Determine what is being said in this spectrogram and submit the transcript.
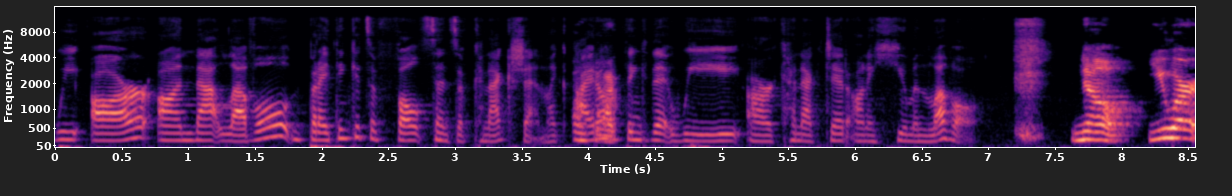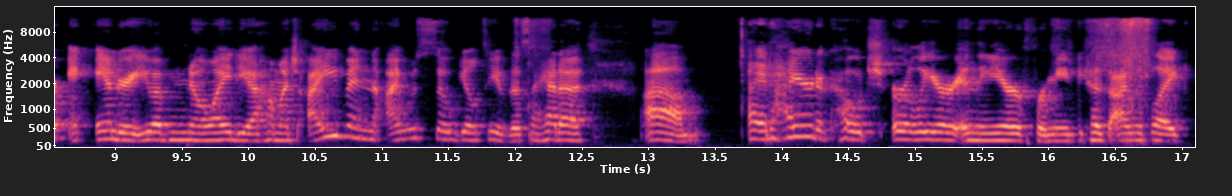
we are on that level, but I think it's a false sense of connection. Like, okay. I don't think that we are connected on a human level. No, you are, Andrea, you have no idea how much I even, I was so guilty of this. I had a, um, I had hired a coach earlier in the year for me because I was like,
